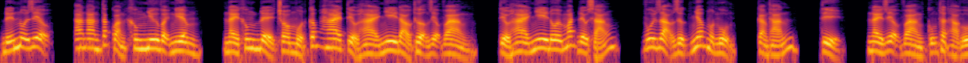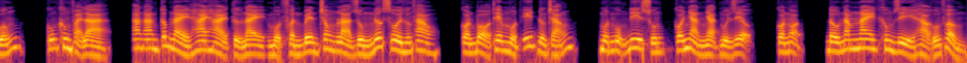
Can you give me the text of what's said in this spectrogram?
Đến nỗi rượu, an an tắc quản không như vậy nghiêm, này không để cho một cấp hai tiểu hài nhi đảo thượng rượu vàng, tiểu hài nhi đôi mắt đều sáng, vui dạo rực nhấp một ngụm, cảm thán, tỷ, này rượu vàng cũng thật hảo uống, cũng không phải là, an an cấp này hai hải tử này một phần bên trong là dùng nước sôi hướng thao, còn bỏ thêm một ít đường trắng, một ngụm đi xuống có nhàn nhạt mùi rượu, còn ngọt, đầu năm nay không gì hảo uống phẩm,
